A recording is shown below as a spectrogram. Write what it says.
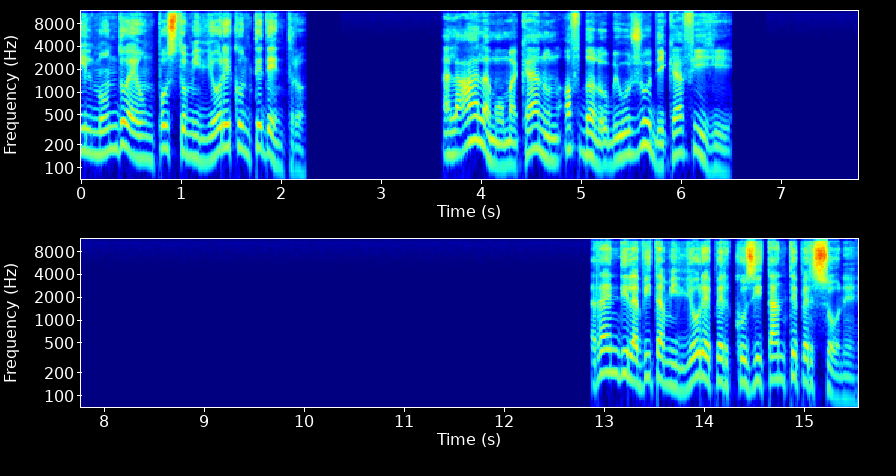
Il mondo è un posto migliore con te dentro. العالم مكان أفضل بوجودك فيه. Rendi la vita migliore per così tante persone.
